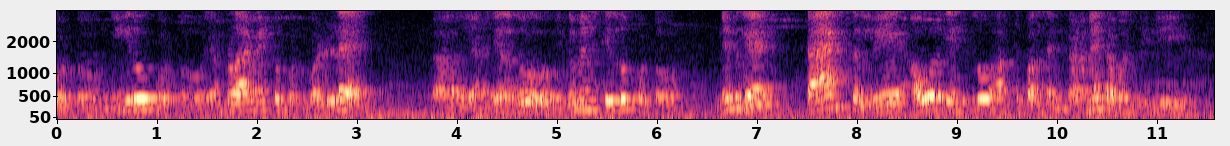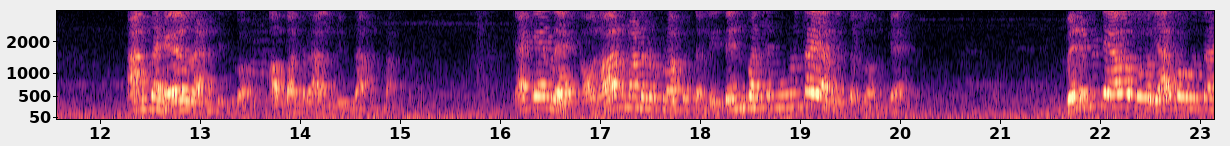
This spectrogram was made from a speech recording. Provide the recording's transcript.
ಕೊಟ್ಟು ನೀರು ಕೊಟ್ಟು ಎಂಪ್ಲಾಯ್ಮೆಂಟು ಕೊಟ್ಟು ಒಳ್ಳೆ ಏನದು ಹ್ಯೂಮನ್ ಸ್ಕಿಲ್ ಕೊಟ್ಟು ನಿಮ್ಗೆ ಟ್ಯಾಕ್ಸ್ ಅಲ್ಲಿ ಅವ್ರಿಗಿಂತಲೂ ಹತ್ತು ಪರ್ಸೆಂಟ್ ಕಡಿಮೆ ತಗೊಳ್ತೀವಿ ಅಂತ ಹೇಳ್ದ ಅಂತಿದ್ಕೋ ಆ ಬಕ್ರ ಅಲ್ಲಿ ಬಿದ್ದ ಅಂತ ಯಾಕೆಂದ್ರೆ ಅವ್ರು ಆನ್ ಮಾಡಿರೋ ಪ್ರಾಫಿಟ್ ಅಲ್ಲಿ ಟೆನ್ ಪರ್ಸೆಂಟ್ ಉಳಿತಾಯ ಆಗುತ್ತಲ್ವ ಅವ್ರಿಗೆ ಬೆನಿಫಿಟ್ ಯಾವಾಗ ಯಾರಿಗೆ ಹೋಗುತ್ತೆ?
